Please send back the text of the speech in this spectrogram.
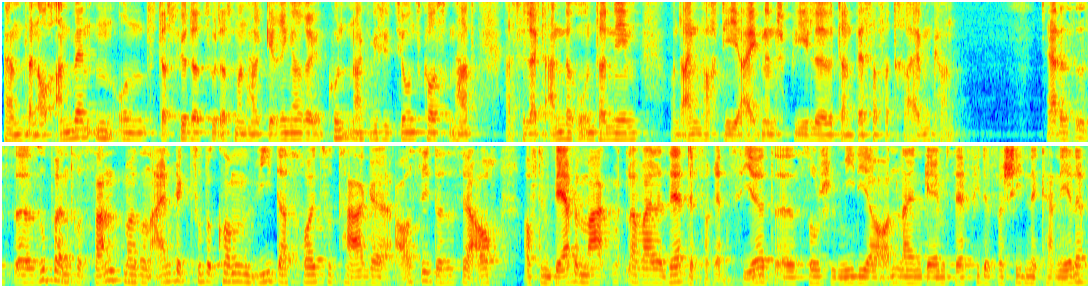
ähm, dann auch anwenden und das führt dazu, dass man halt geringere Kundenakquisitionskosten hat als vielleicht andere Unternehmen und einfach die eigenen Spiele dann besser vertreiben kann. Ja, das ist äh, super interessant, mal so einen Einblick zu bekommen, wie das heutzutage aussieht. Das ist ja auch auf dem Werbemarkt mittlerweile sehr differenziert. Äh, Social Media, Online-Games, sehr viele verschiedene Kanäle.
